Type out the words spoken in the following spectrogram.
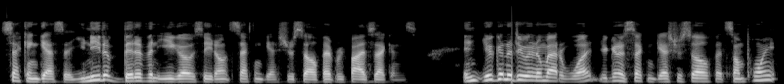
second guess it. You need a bit of an ego so you don't second guess yourself every five seconds. And you're going to do it no matter what. You're going to second guess yourself at some point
